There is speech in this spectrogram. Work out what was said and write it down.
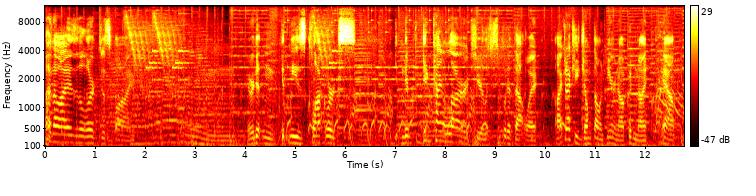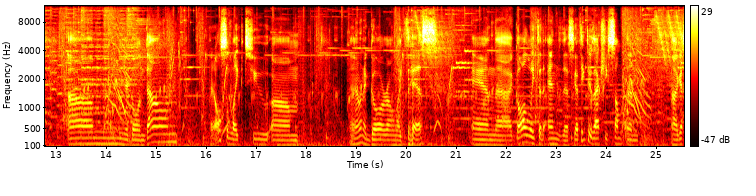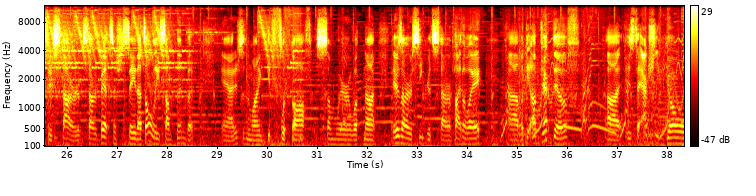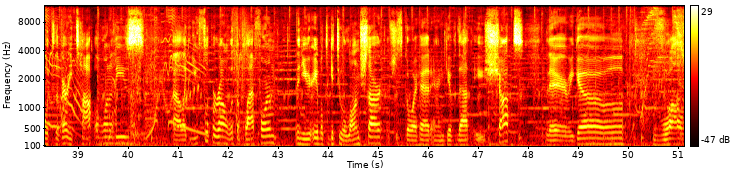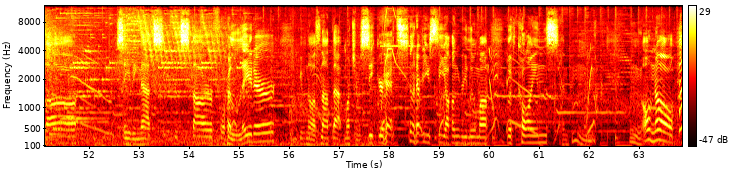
Otherwise it'll work just fine. Hmm, we're getting getting these clockworks they're getting kind of large here, let's just put it that way. I could actually jump down here now, couldn't I? Yeah. Um, you're going down. I'd also like to, um... I want to go around like this. And uh, go all the way to the end of this. I think there's actually something... I guess there's star, star bits, I should say. That's always something, but... Yeah, I just didn't want to get flipped off somewhere or whatnot. There's our secret star, by the way. Uh, but the objective uh, is to actually go to the very top of one of these. Uh, like, you flip around with the platform, then you're able to get to a launch star. Let's just go ahead and give that a shot. There we go. Voila! Saving that star for later, even though it's not that much of a secret. Whenever you see a Hungry Luma with coins, and hmm, Hmm, oh no!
